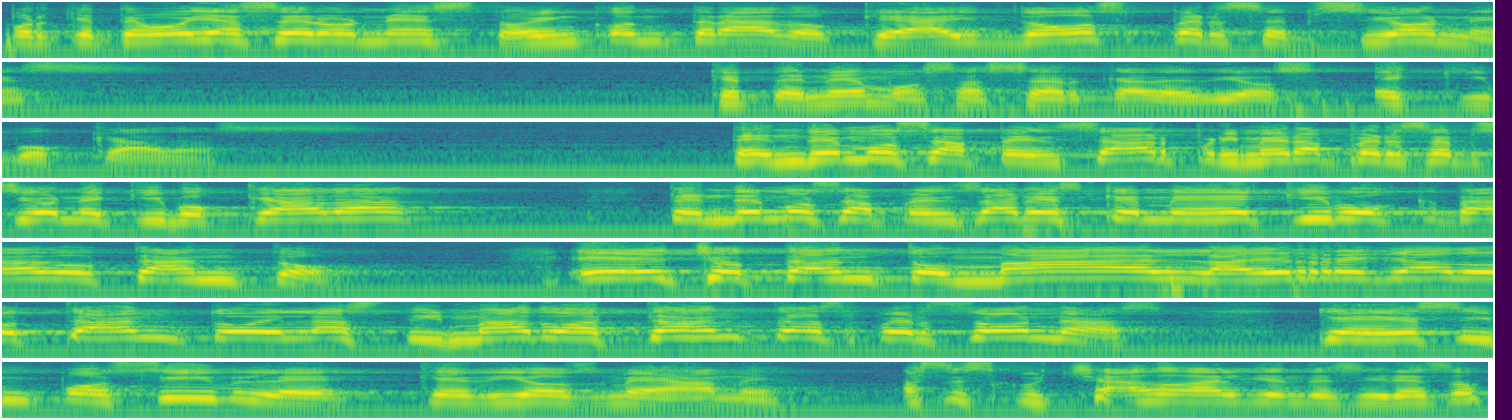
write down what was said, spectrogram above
Porque te voy a ser honesto, he encontrado que hay dos percepciones que tenemos acerca de Dios equivocadas. Tendemos a pensar, primera percepción equivocada, tendemos a pensar es que me he equivocado tanto, he hecho tanto mal, la he regado tanto, he lastimado a tantas personas que es imposible que Dios me ame. ¿Has escuchado a alguien decir eso?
